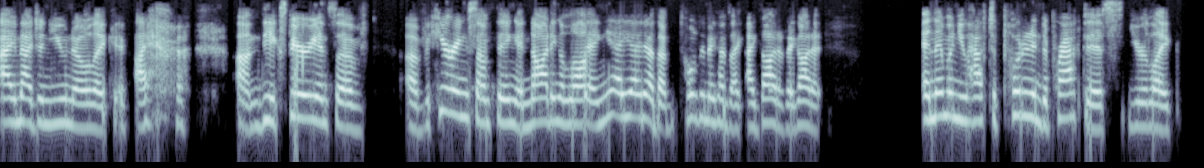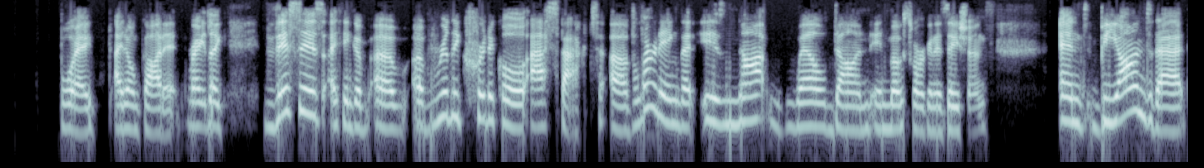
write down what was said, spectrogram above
I imagine you know, like if I, um, the experience of of hearing something and nodding along, saying, "Yeah, yeah, yeah, that totally makes sense. I, I got it, I got it." And then when you have to put it into practice, you're like, boy, I, don't got it, right? Like this is, I think, a, a, a, really critical aspect of learning that is not well done in most organizations. And beyond that,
